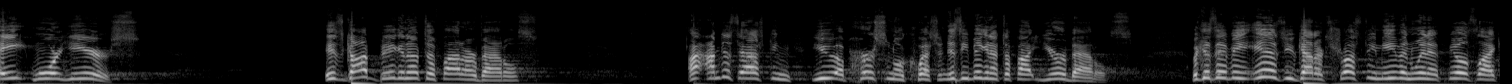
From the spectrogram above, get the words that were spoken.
eight more years. Is God big enough to fight our battles? I, I'm just asking you a personal question. Is He big enough to fight your battles? Because if He is, you've got to trust Him even when it feels like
